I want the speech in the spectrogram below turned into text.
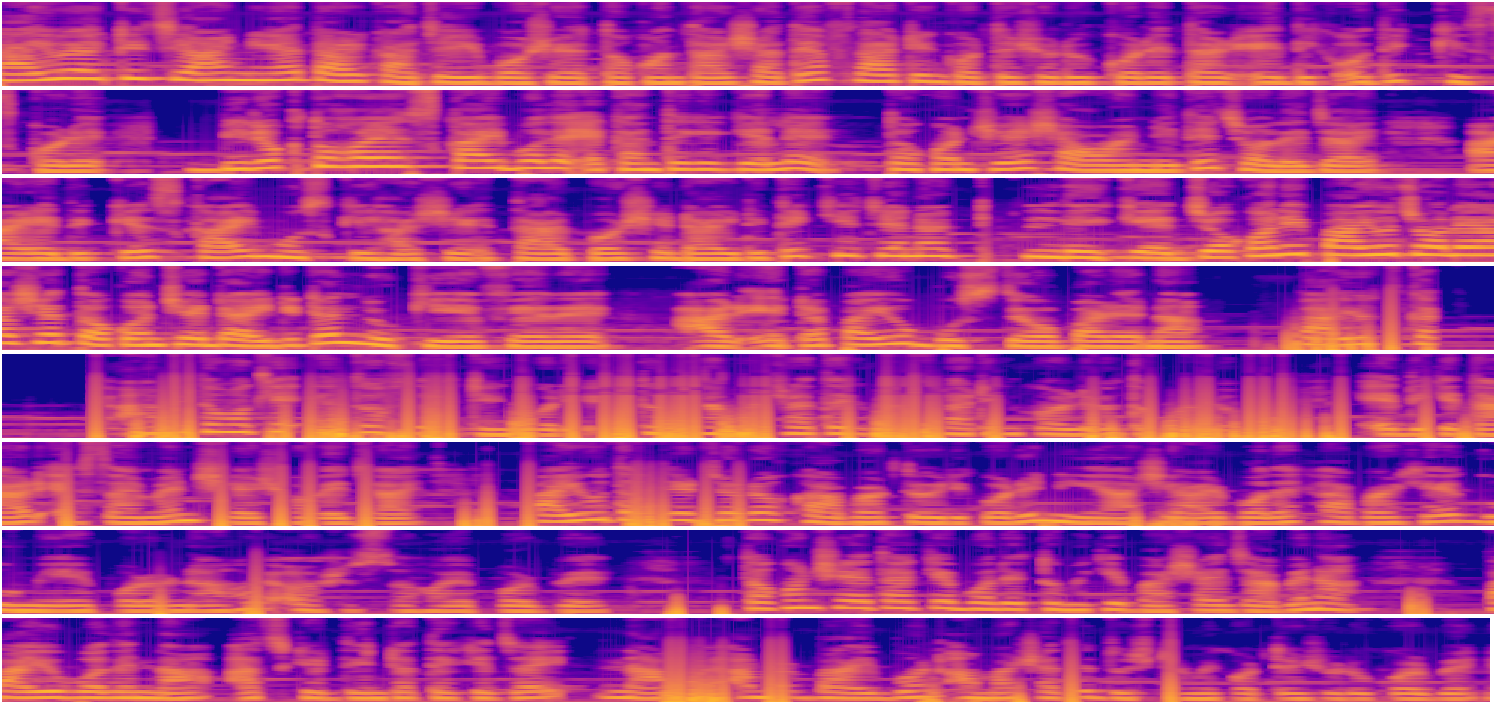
পায়ু একটি চেয়ার নিয়ে তার কাছেই বসে, তখন তার সাথে ফ্ল্যাটিং করতে শুরু করে, তার এদিক ওদিক কিস করে। বিরক্ত হয়ে স্কাই বলে এখান থেকে গেলে, তখন সে শাওয়ার নিতে চলে যায়, আর এদিকে স্কাই মুস্কি হাসে, তারপর সে ডায়েরিতে কি যেন লিখে, যখনই পায়ু চলে আসে, তখন সে ডায়েরিটা লুকিয়ে ফেলে, আর এটা পায়ু বুঝতেও পারে না। পায়ু স্কাই আমি তোমাকে এত ফ্ল্যাটিং করি। তুমি আমার সাথে একবার ফ্ল্যাটিং করলেও তো পারো। এদিকে তার অ্যাসাইনমেন্ট শেষ হয়ে যায়। পায়ু তাদের জন্য খাবার তৈরি করে নিয়ে আসে আর বলে খাবার খেয়ে ঘুমিয়ে পড়ো, না হয় অসুস্থ হয়ে পড়বে। তখন সে তাকে বলে, তুমি কি বাসায় যাবে না? পায়ু বলে, না, আজকের দিনটা থেকে যাই। না হয় আমার ভাই বোন আমার সাথে দুষ্টামি করতে শুরু করবে।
